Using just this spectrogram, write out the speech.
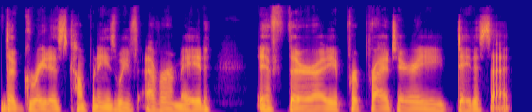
the greatest companies we've ever made if they're a proprietary data set.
